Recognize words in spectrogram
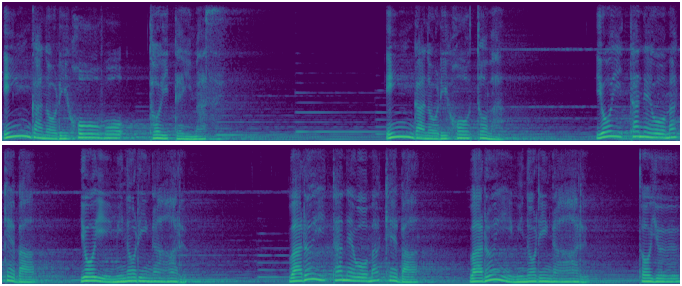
因果の理法を説いています。因果の理法とは良い種をまけば良い実りがある。悪い種をまけば悪い実りがある。という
